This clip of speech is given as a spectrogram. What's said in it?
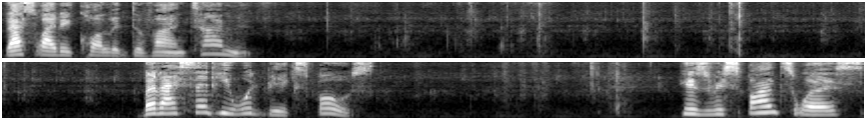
That's why they call it divine timing. But I said he would be exposed. His response was,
